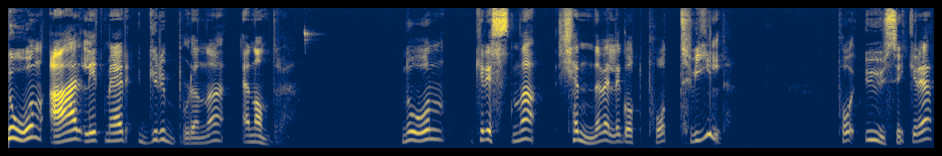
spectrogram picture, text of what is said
Noen er litt mer grublende enn andre. Noen kristne kjenner veldig godt på tvil, på usikkerhet.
